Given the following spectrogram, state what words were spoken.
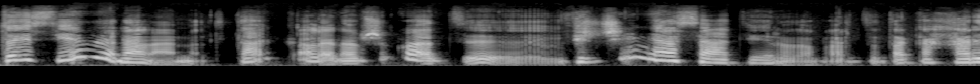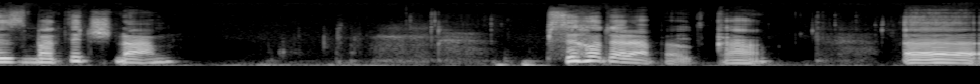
To jest jeden element, tak? Ale na przykład y, Virginia Satir, no bardzo taka charyzmatyczna psychoterapeutka. E,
